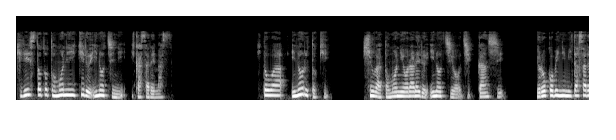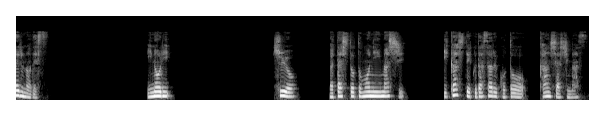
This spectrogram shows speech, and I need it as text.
キリストと共に生きる命に生かされます。人は祈るとき、主が共におられる命を実感し、喜びに満たされるのです。祈り。主よ、私と共にいまし、生かしてくださることを感謝します。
